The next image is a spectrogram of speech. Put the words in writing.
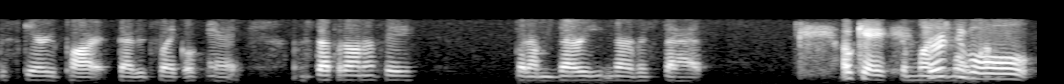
the scary part. That it's like okay, I'm stepping on a faith, but I'm very nervous that Okay. First of won't come. all,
